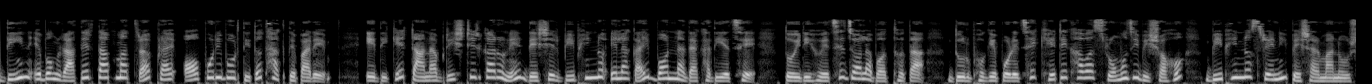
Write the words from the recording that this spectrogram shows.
দিন এবং রাতের তাপমাত্রা প্রায় অপরিবর্তিত থাকতে পারে। এদিকে টানা বৃষ্টির কারণে দেশের বিভিন্ন এলাকায় বন্যা দেখা দিয়েছে। তৈরি হয়েছে জলাবদ্ধতা। দুর্ভোগে পড়েছে খেটে খাওয়া শ্রমজীবী সহ বিভিন্ন শ্রেণি পেশার মানুষ।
